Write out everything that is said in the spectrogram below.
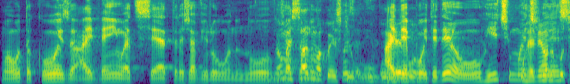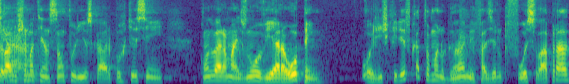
uma outra coisa, aí vem o etc, já virou o ano novo. Não, já mas sabe tamo- uma coisa que Coisa o, o, Aí o- depois, entendeu? O ritmo o é Réveillon do Cultural me diferenciado. chama atenção por isso, cara, porque assim, quando eu era mais novo e era open, pô, a gente queria ficar tomando game, fazendo o que fosse lá pra...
